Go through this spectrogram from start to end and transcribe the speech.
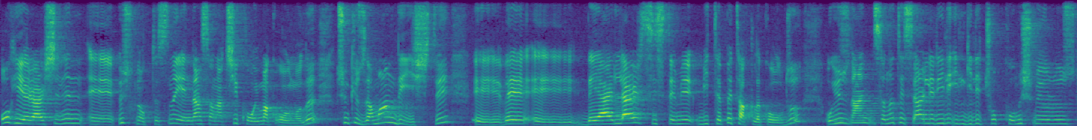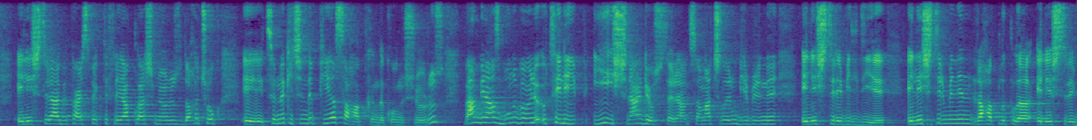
o hiyerarşinin e, üst noktasına yeniden sanatçıyı koymak olmalı. Çünkü zaman değişti e, ve e, değerler sistemi bir tepe taklak oldu. O yüzden sanat eserleriyle ilgili çok konuşmuyoruz, eleştirel bir perspektifle yaklaşmıyoruz. Daha çok tırnak içinde piyasa hakkında konuşuyoruz. Ben biraz bunu böyle öteleyip iyi işler gösteren sanatçıların birbirini eleştirebildiği, eleştirmenin rahatlıkla eleştirebildiği,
